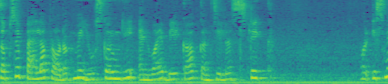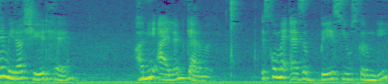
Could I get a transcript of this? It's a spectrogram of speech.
सबसे पहला प्रोडक्ट मैं यूज़ करूँगी एनवाई बे का कंसीलर स्टिक और इसमें मेरा शेड है हनी आइलैंड कैरमल इसको मैं एज अ बेस यूज़ करूँगी।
